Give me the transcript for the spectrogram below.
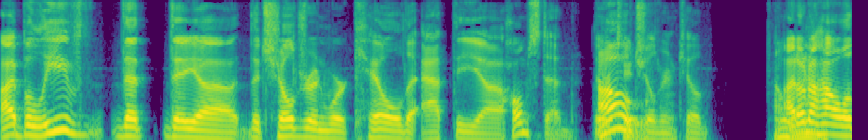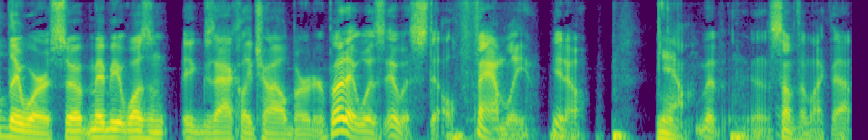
I believe that the uh, the children were killed at the uh, homestead. There were Oh. two children killed. Oh, I don't know how old they were, so maybe it wasn't exactly child murder, but it was it was still family, you know, Yeah. something like that.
